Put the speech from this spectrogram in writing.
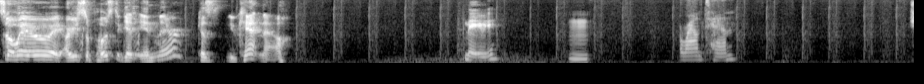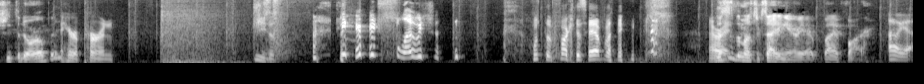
So wait, wait, wait. Are you supposed to get in there? Because you can't now. maybe. Hmm. Around 10. Shoot the door open. I hear a purring. Jesus. Your explosion. What the fuck is happening? All this right. is the most exciting area by far. Oh yeah.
